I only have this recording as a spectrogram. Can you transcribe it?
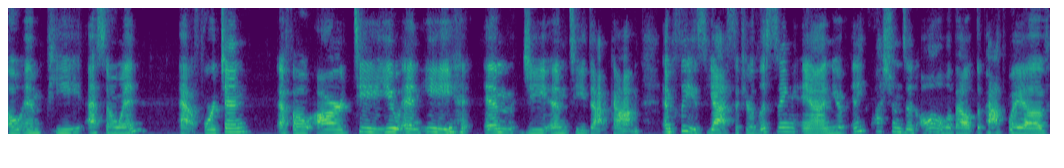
O M P S O N, at Fortune, F O R T U N E M G M T.com. And please, yes, if you're listening and you have any questions at all about the pathway of,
